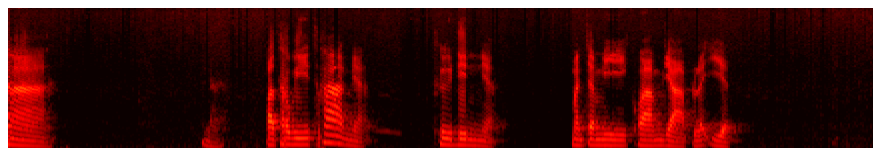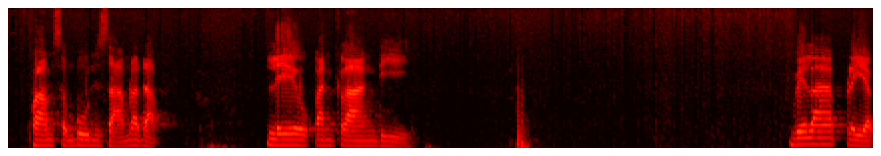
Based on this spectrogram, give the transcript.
นานะปัทวีธาตุเนี่ยคือดินเนี่ยมันจะมีความหยาบละเอียด ความสมบูรณ์สามระดับ เลวปานกลางดี เวลาเปรียบ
